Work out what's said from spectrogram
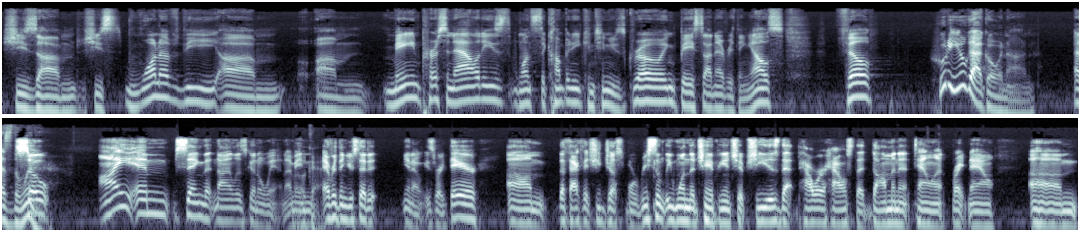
She's um she's one of the um um main personalities once the company continues growing based on everything else. Phil, who do you got going on as the So winner? So I am saying that Nyla's going to win. I mean, Okay. everything you said, it you know, is right there. Um, the fact that she just more recently won the championship, she is that powerhouse, that dominant talent right now. Um,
